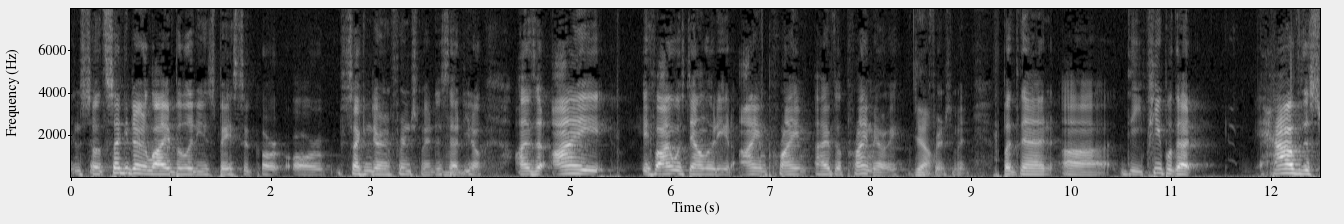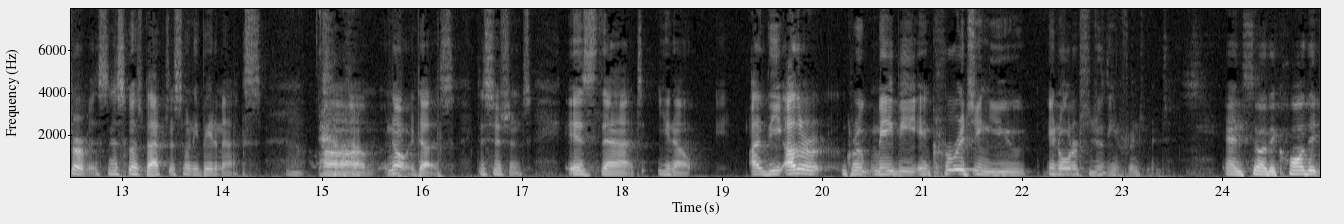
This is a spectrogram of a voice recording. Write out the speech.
And so, secondary liability is basic, or, or secondary infringement is Mm. that you know, is that I, if I was downloading it, I am prime, I have the primary Yeah. infringement. But then uh, the people that have the service, and this goes back to Sony Betamax. Mm. um, no, it does. Decisions is that you know uh, the other group may be encouraging you in order to do the infringement, and so they called it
